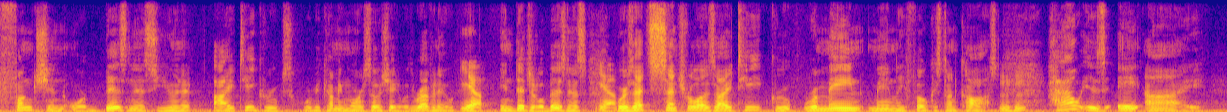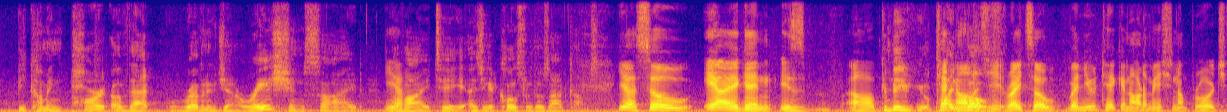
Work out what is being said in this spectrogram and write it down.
function or business unit IT groups were becoming more associated with revenue yeah. in digital business, yeah. whereas that centralized IT group remained mainly focused on cost. Mm -hmm. How is AI becoming part of that revenue generation side yeah. of IT as you get closer to those outcomes? Yeah, so AI again is uh, can be technology, both. right? So when you take an automation approach,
